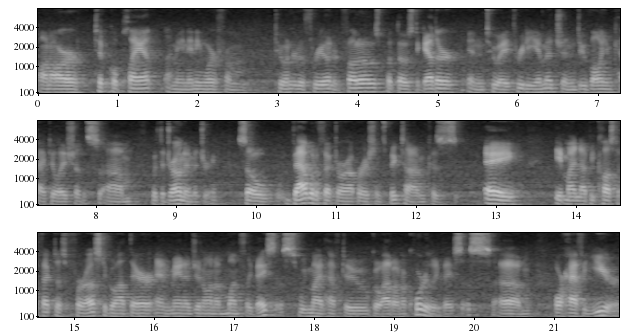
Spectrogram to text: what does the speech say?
on our typical plant. I mean, anywhere from 200 to 300 photos. Put those together into a 3D image and do volume calculations um, with the drone imagery. So that would affect our operations big time because a it might not be cost effective for us to go out there and manage it on a monthly basis. We might have to go out on a quarterly basis um, or half a year.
